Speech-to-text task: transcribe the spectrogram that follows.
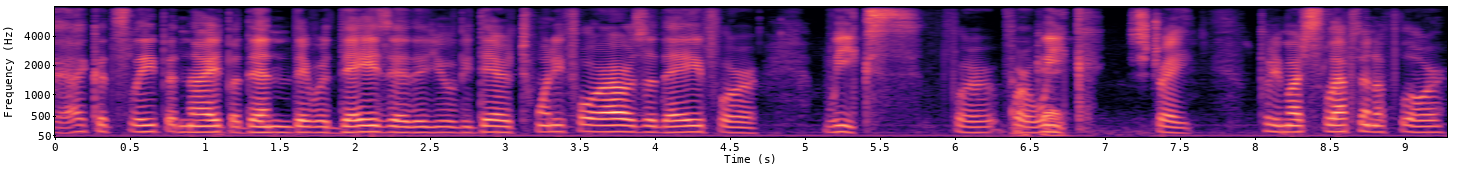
I could sleep at night, but then there were days that you would be there 24 hours a day for weeks, for for a week straight. Pretty much slept on the floor,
